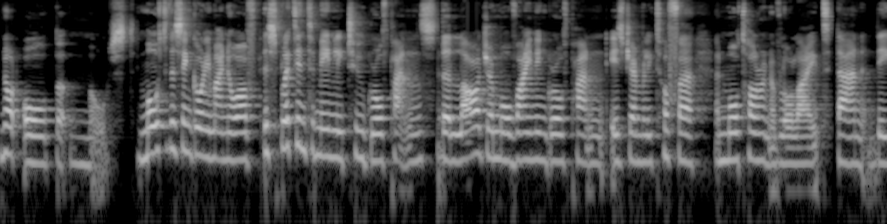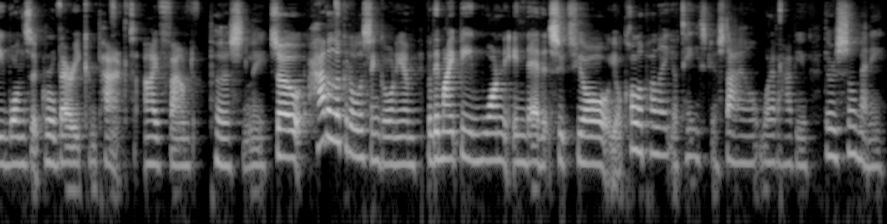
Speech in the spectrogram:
Not all, but most. Most of the Syngonium I know of, they're split into mainly two growth patterns. The larger, more vining growth pattern is generally tougher and more tolerant of low light than the ones that grow very compact, I've found personally. So have a look at all the Syngonium, but there might be one in there that suits your, your colour palette, your taste, your style, whatever have you. There are so many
